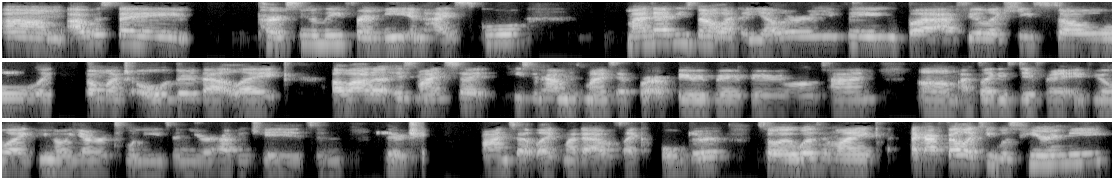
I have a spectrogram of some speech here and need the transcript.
Um, I would say personally for me in high school, my dad he's not like a yeller or anything, but I feel like he's so like so much older that like a lot of his mindset, he's been having this mindset for a very, very, very long time. Um, I feel like it's different if you're like, you know, younger 20s and you're having kids and they're changing mindset. Like my dad was like older. So it wasn't like, like I felt like he was hearing me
